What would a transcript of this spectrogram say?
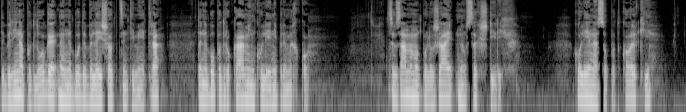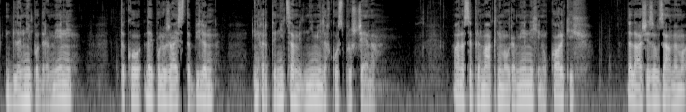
Debelina podloge naj ne bo debelejša od centimetra, da ne bo pod rokami in koleni premehko. Zavzamemo položaj na vseh štirih. Kolena so pod kolki, dlani pod rameni, tako da je položaj stabilen in hrbtenica med njimi lahko sproščena. Malo se premaknimo v ramenih in v kolkih, da lažje zauzamemo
